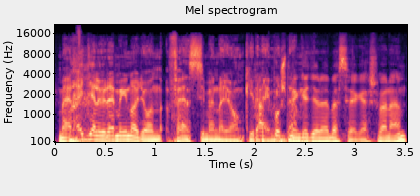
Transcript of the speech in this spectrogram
Mert egyelőre még nagyon fancy, meg nagyon király Hát most minden. még egyelőre beszélgess velem,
